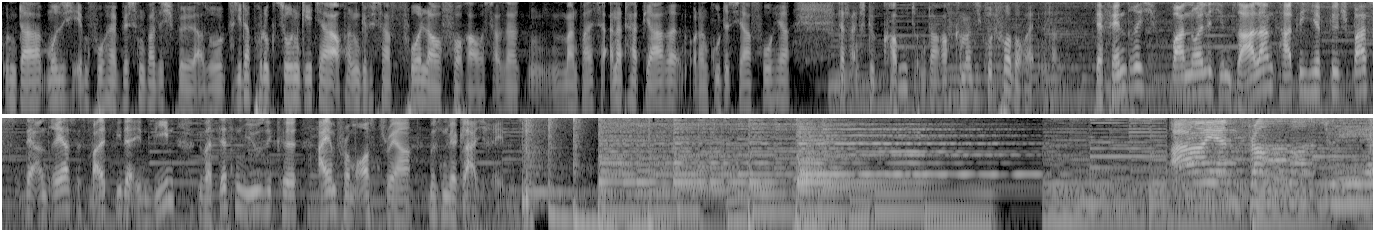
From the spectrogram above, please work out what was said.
und da muss ich eben vorher wissen, was ich will. Also jeder Produktion geht ja auch ein gewisser Vorlauf voraus. Also man weiß ja anderthalb Jahre oder ein gutes Jahr vorher, dass ein Stück kommt und darauf kann man sich gut vorbereiten dann. Der Fendrich war neulich im Saarland, hatte hier viel Spaß. Der Andreas ist bald wieder in Wien. Über dessen Musical I Am From Austria müssen wir gleich reden. I am from Austria.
